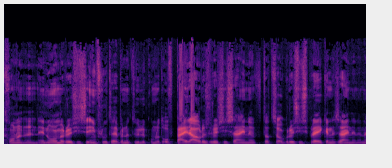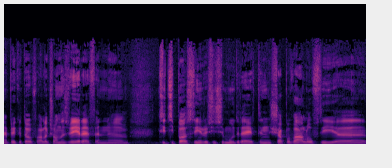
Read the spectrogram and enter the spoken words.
gewoon een, een enorme Russische invloed hebben natuurlijk. Omdat of beide ouders Russisch zijn, of dat ze ook Russisch sprekende zijn. En dan heb ik het over Alexander Zverev en eh Tsitsipas die een Russische moeder heeft. En Shapovalov die, eh,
